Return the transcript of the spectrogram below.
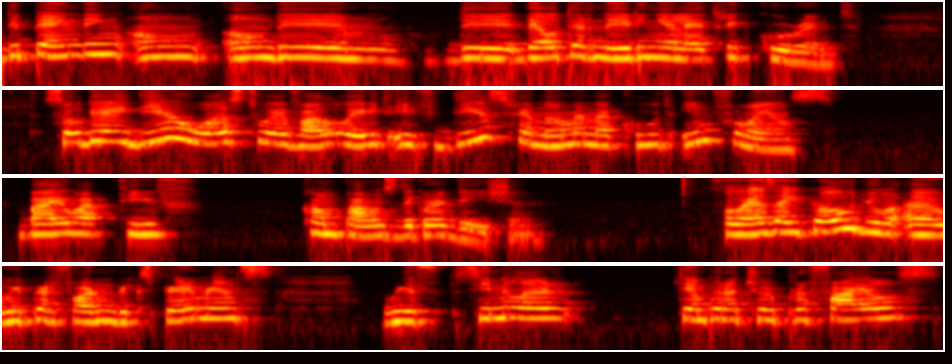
depending on, on the, the, the alternating electric current. So the idea was to evaluate if this phenomena could influence bioactive compounds degradation. So as I told you, uh, we performed experiments with similar temperature profiles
